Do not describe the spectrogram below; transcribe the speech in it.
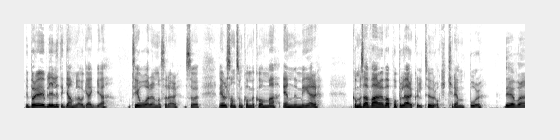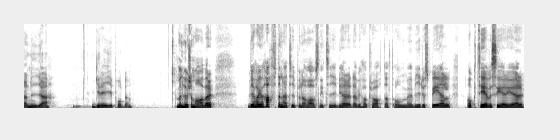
Vi börjar ju bli lite gamla och gagga till åren och sådär. Så det är väl sånt som kommer komma ännu mer. Vi kommer så här varva populärkultur och krämpor. Det är våra nya grej i podden. Men hur som haver, vi har ju haft den här typen av avsnitt tidigare där vi har pratat om videospel och tv-serier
